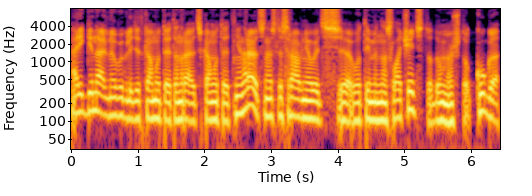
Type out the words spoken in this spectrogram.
оригинально выглядит, кому-то это нравится нравится, кому-то это не нравится, но если сравнивать э, вот именно с Лачетти, то думаю, что Куга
